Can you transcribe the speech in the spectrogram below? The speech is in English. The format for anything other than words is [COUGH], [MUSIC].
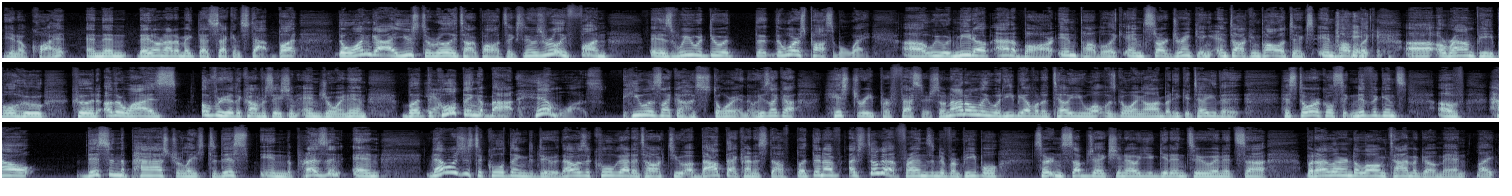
you know quiet. And then they don't know how to make that second step. But the one guy I used to really talk politics and it was really fun is we would do it the, the worst possible way. Uh, we would meet up at a bar in public and start drinking and talking politics in public [LAUGHS] uh, around people who could otherwise overhear the conversation and join in. But the yeah. cool thing about him was he was like a historian, though. He's like a history professor. So not only would he be able to tell you what was going on, but he could tell you the historical significance of how this in the past relates to this in the present. And that was just a cool thing to do. That was a cool guy to talk to about that kind of stuff. But then I've I've still got friends and different people, certain subjects, you know, you get into, and it's. uh But I learned a long time ago, man, like.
